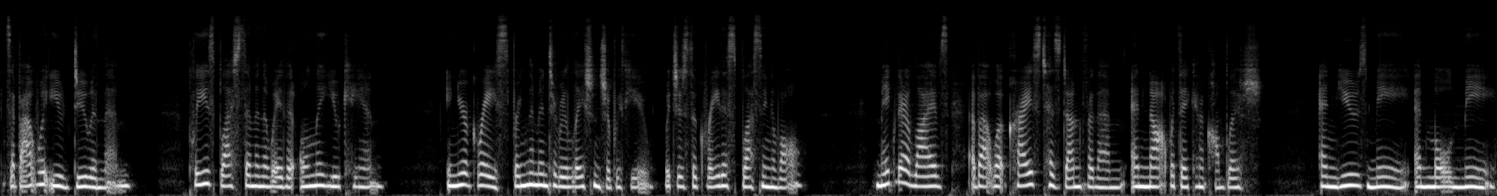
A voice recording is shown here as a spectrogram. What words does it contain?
it's about what you do in them. Please bless them in the way that only you can. In your grace, bring them into relationship with you, which is the greatest blessing of all. Make their lives about what Christ has done for them and not what they can accomplish. And use me and mold me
